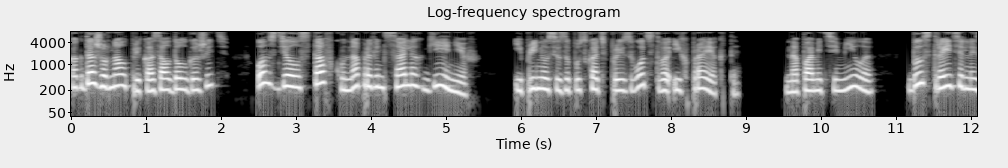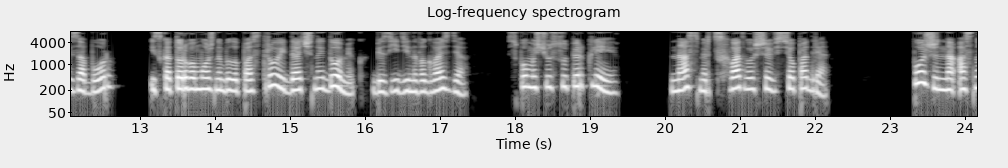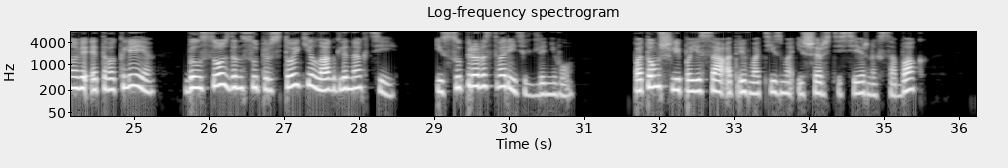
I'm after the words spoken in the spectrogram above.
Когда журнал приказал долго жить, он сделал ставку на провинциальных гениев и принялся запускать в производство их проекты. На памяти Милы был строительный забор, из которого можно было построить дачный домик без единого гвоздя с помощью суперклея, насмерть схватывавший все подряд. Позже на основе этого клея был создан суперстойкий лак для ногтей и суперрастворитель для него. Потом шли пояса от ревматизма и шерсти северных собак,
